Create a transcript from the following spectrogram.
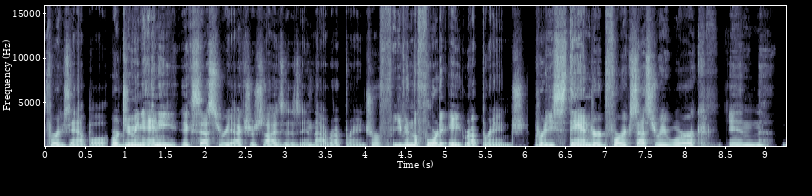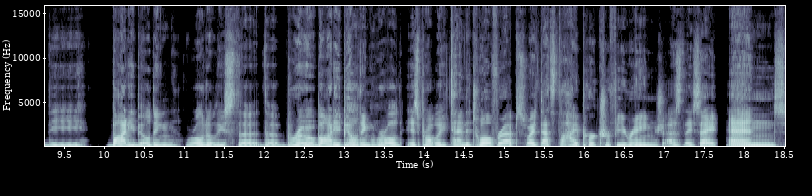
for example, or doing any accessory exercises in that rep range, or even the four to eight rep range. Pretty standard for accessory work in the bodybuilding world, at least the the bro bodybuilding world, is probably 10 to 12 reps, right? That's the hypertrophy range, as they say. And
